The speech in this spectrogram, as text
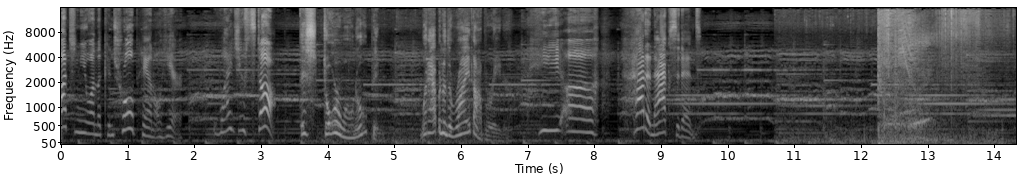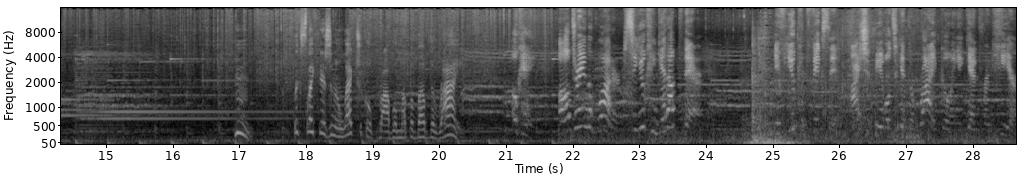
Watching you on the control panel here. Why'd you stop? This door won't open. What happened to the ride operator? He, uh, had an accident. Hmm. Looks like there's an electrical problem up above the ride. Okay, I'll drain the water so you can get up there. If you can fix it, I should be able to get the ride going again from here.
